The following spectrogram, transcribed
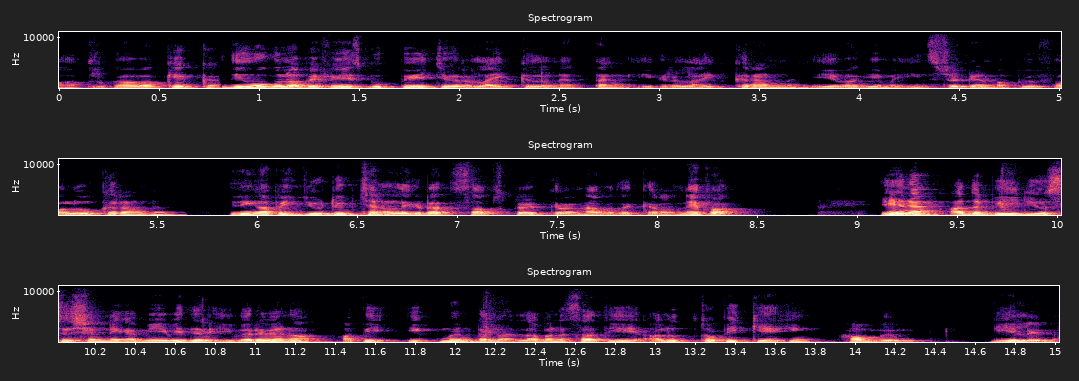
මාතෘකාවක් එක්ක. ඉතින් ඔයගොල්ලෝ අපේ Facebook page එකට like කරලා නැත්නම් ඒකට like කරන්න. ඒ වගේම Instagram අපිව follow කරන්න. ඉතින් අපේ YouTube channel එකටත් subscribe කරන්න අමතක කරන්න එපා. එහෙනම් අද වීඩියෝ සෙෂන් එක මේ විදිහට ඉවර වෙනවා. අපි ඉක්මනටම ලබන සතියේ අලුත් topic එකකින් හම්බෙමු. ගිහින් එන්න.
